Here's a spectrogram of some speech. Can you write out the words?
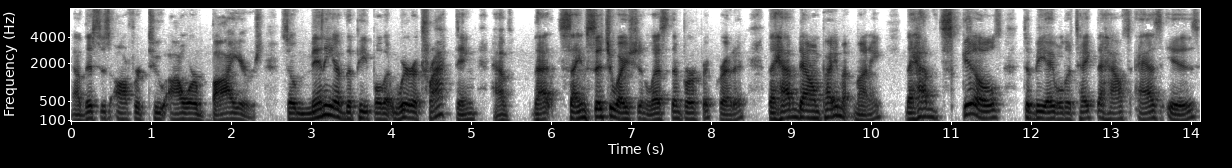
Now, this is offered to our buyers. So many of the people that we're attracting have that same situation, less than perfect credit. They have down payment money they have skills to be able to take the house as is.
